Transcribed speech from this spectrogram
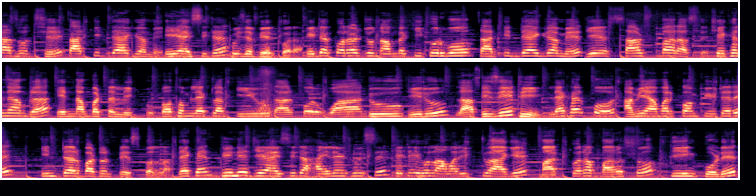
কাজ হচ্ছে সার্কিট ডায়াগ্রামে এই আইসিটা খুঁজে বের করা। এটা করার জন্য আমরা কি করব? সার্কিট ডায়াগ্রামের যে সার্চ বার আছে সেখানে আমরা এর নাম্বারটা লিখব। প্রথম লিখলাম ইউ তারপর one two zero last digit three লেখার পর আমি আমার কম্পিউটারে ইন্টার বাটন প্রেস করলাম। দেখেন স্ক্রিনে যে আইসিটা হাইলাইট হয়েছে, সেটাই হলো আমার একটু আগে মার্ক করা বারোশো তিন কোডের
